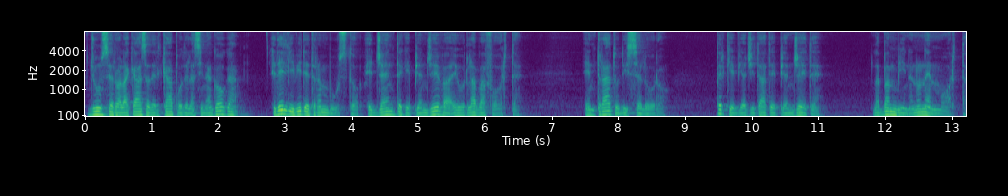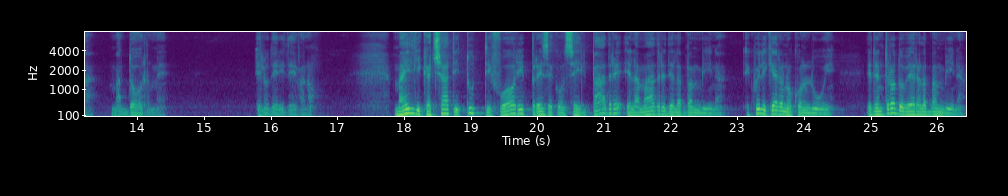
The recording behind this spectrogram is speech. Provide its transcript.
Giunsero alla casa del capo della sinagoga ed egli vide trambusto e gente che piangeva e urlava forte. Entrato disse loro, perché vi agitate e piangete? La bambina non è morta, ma dorme. E lo deridevano. Ma egli cacciati tutti fuori prese con sé il padre e la madre della bambina e quelli che erano con lui, ed entrò dove era la bambina.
